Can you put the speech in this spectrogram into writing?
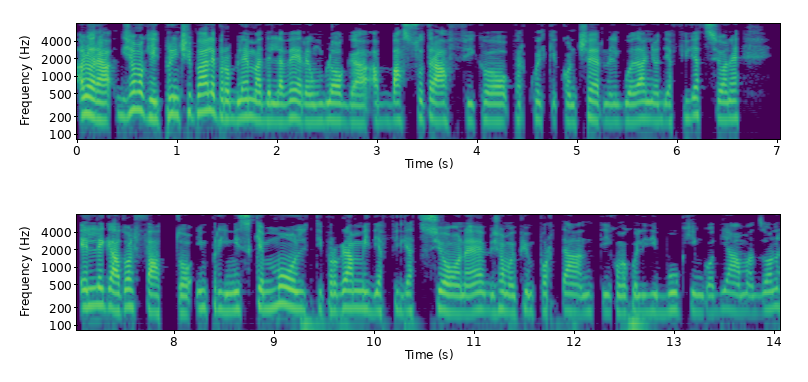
Allora, diciamo che il principale problema dell'avere un blog a a basso traffico, per quel che concerne il guadagno di affiliazione, è legato al fatto, in primis, che molti programmi di affiliazione, diciamo i più importanti, come quelli di Booking o di Amazon,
